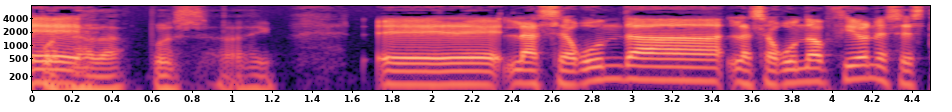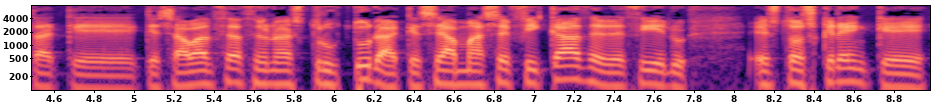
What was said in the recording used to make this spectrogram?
Pues Eh, nada, pues ahí. Eh, la, segunda, la segunda opción es esta, que, que se avance hacia una estructura que sea más eficaz, es decir, estos creen que,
